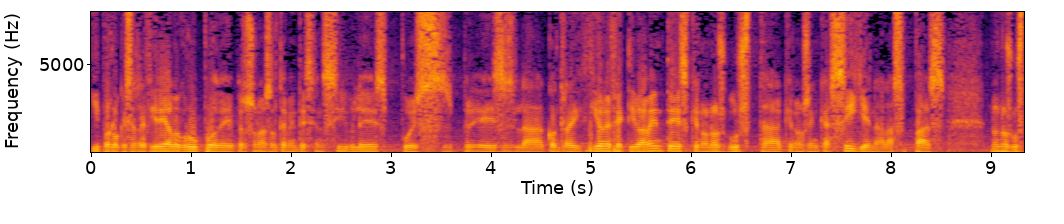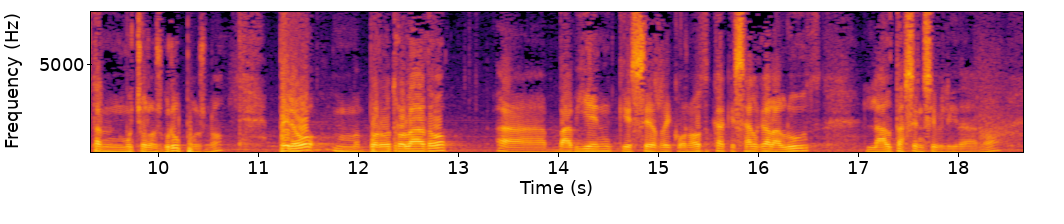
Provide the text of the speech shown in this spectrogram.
Y por lo que se refiere al grupo de personas altamente sensibles, pues es la contradicción efectivamente es que no nos gusta que nos encasillen a las PAS. No nos gustan mucho los grupos, ¿no? Pero, mm, por otro lado, uh, va bien que se reconozca, que salga a la luz la alta sensibilidad, ¿no?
